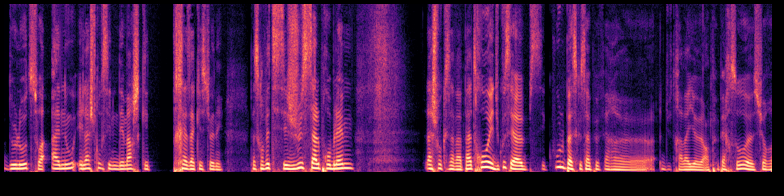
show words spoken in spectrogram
de l'autre soit à nous. Et là, je trouve que c'est une démarche qui est très à questionner. Parce qu'en fait, si c'est juste ça le problème, là, je trouve que ça va pas trop. Et du coup, c'est euh, cool parce que ça peut faire euh, du travail euh, un peu perso sur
